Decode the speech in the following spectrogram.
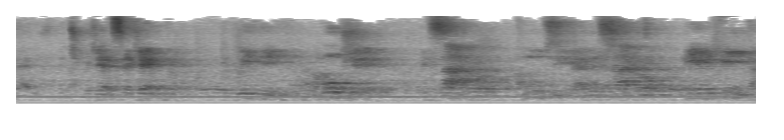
nel 500 600 e quindi la voce del sacro la musica il sacro riempiva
